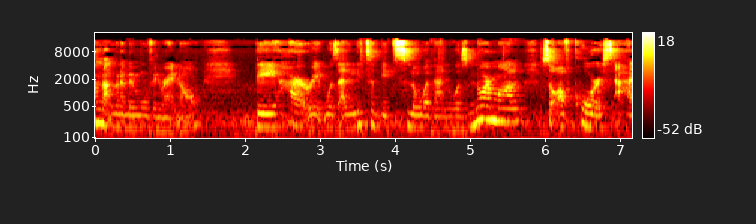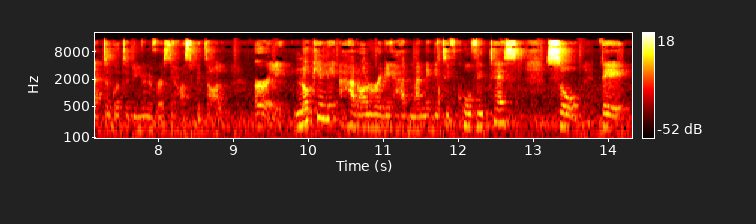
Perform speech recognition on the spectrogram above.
I'm not gonna be moving right now. The heart rate was a little bit slower than was normal. So of course I had to go to the university hospital early. Luckily, I had already had my negative COVID test. So they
